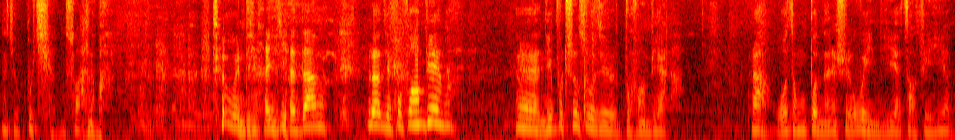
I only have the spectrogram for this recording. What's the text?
那就不请算了嘛。这问题很简单嘛，那就不方便吗？哎，你不吃素就不方便了，是吧，我总不能是为你也造罪业嘛。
